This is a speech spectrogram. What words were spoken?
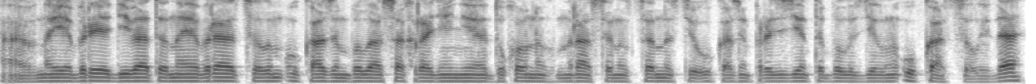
А в ноябре, 9 ноября целым указом было о сохранении духовных нравственных ценностей, указом президента был сделан указ целый, да.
